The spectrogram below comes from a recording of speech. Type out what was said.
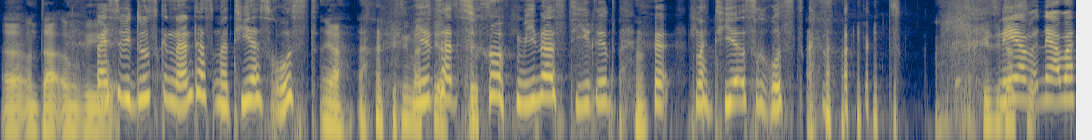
äh, und da irgendwie. Weißt du, wie du es genannt hast? Matthias Rust. ja, sie Jetzt Matthias hat zu Minas Tirith Matthias Rust gesagt. Nee, aber, nee aber,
